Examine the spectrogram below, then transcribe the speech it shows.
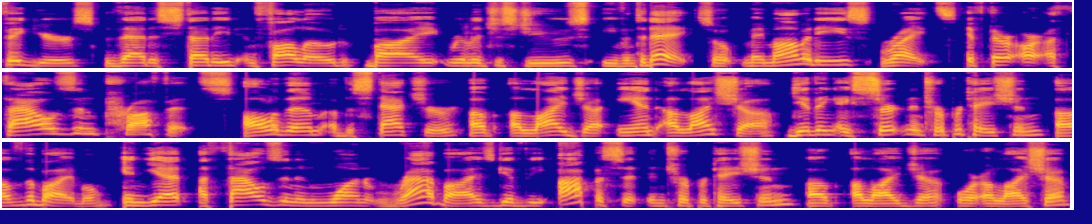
figures that is studied and followed by religious Jews even today. So Maimonides writes, if there are a thousand prophets, all of them of the stature of Elijah and Elisha giving a certain interpretation of the Bible, and yet a thousand and one rabbis give the opposite interpretation of Elijah or Elisha.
